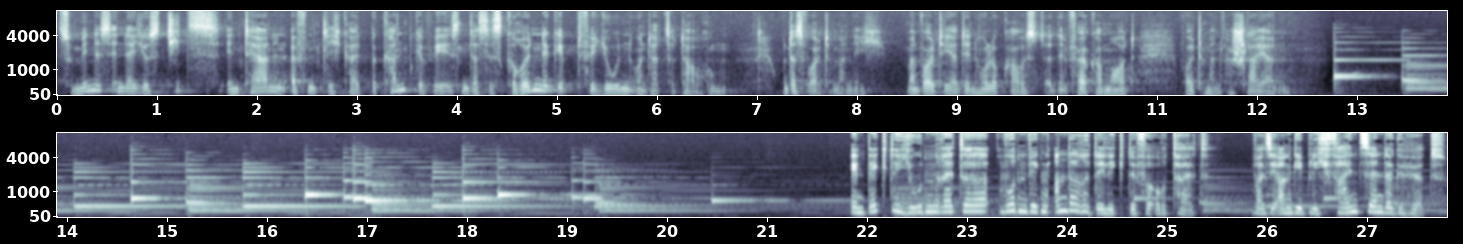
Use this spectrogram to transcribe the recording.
zumindest in der justizinternen Öffentlichkeit bekannt gewesen, dass es Gründe gibt, für Juden unterzutauchen. Und das wollte man nicht. Man wollte ja den Holocaust, äh, den Völkermord, wollte man verschleiern. Entdeckte Judenretter wurden wegen anderer Delikte verurteilt, weil sie angeblich Feindsender gehört,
